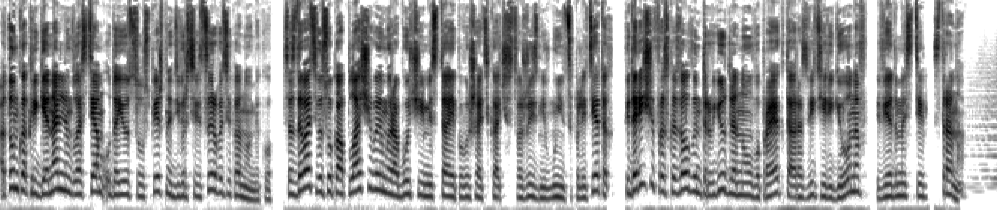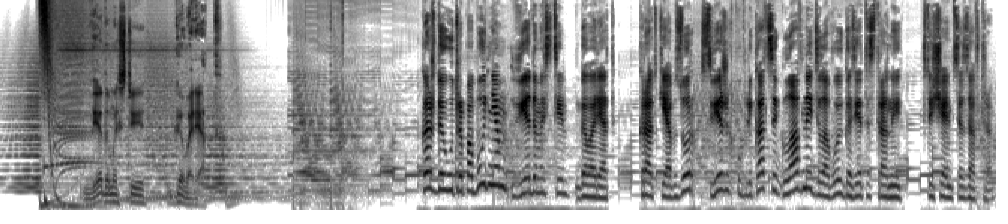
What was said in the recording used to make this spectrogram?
О том, как региональным властям удается успешно диверсифицировать экономику, создавать высокооплачиваемые рабочие места и повышать качество жизни в муниципалитетах, Федорищев рассказал в интервью для нового проекта о развитии регионов «Ведомости. Страна». Ведомости говорят. Каждое утро по будням «Ведомости» говорят. Краткий обзор свежих публикаций главной деловой газеты страны. Встречаемся завтра.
